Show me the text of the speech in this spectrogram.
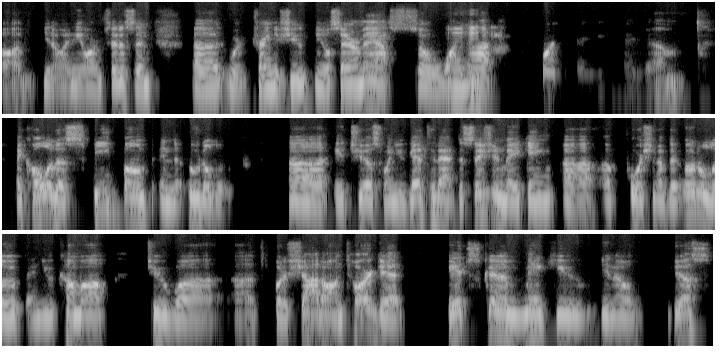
um, you know, any armed citizen, uh, we're trained to shoot, you know, center mass. So why mm-hmm. not put a, a um, I call it a speed bump in the OODA loop. Uh, it just when you get to that decision making uh, a portion of the OODA loop and you come up to, uh, uh, to put a shot on target, it's going to make you, you know, just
